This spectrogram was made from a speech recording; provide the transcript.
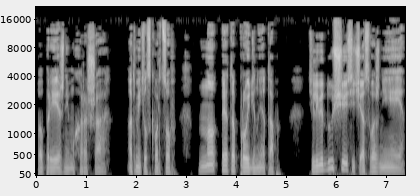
«По-прежнему хороша», — отметил Скворцов. «Но это пройденный этап. Телеведущие сейчас важнее.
